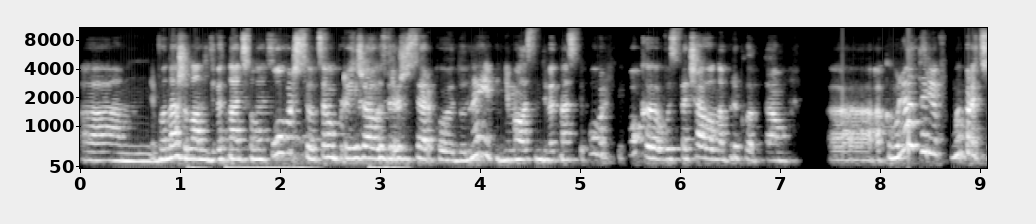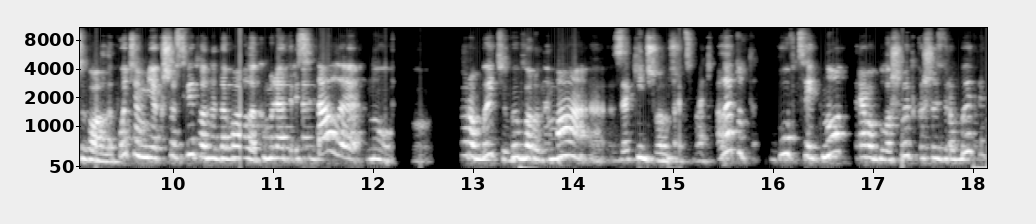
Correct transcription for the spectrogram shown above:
Ем, Вона жила на 19-му поверсі. Оце ми приїжджали з режисеркою до неї, піднімалися на 19-й поверх, і поки вистачало, наприклад, там е, акумуляторів, ми працювали. Потім, якщо світло не давали, акумулятори сідали. Ну що робити, вибору нема, е, закінчували працювати. Але тут був цей кнот, треба було швидко щось зробити.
